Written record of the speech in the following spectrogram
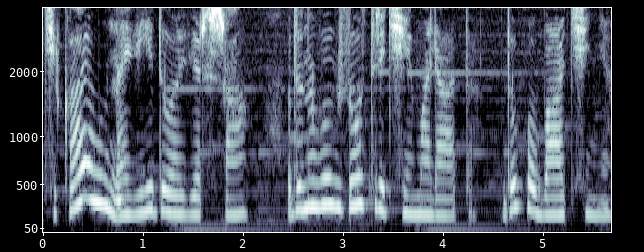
Чекаю на відео вірша. До нових зустрічей, малята. До побачення!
